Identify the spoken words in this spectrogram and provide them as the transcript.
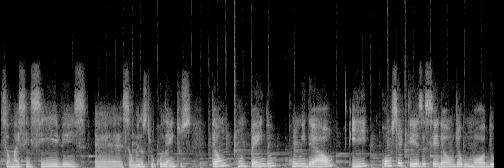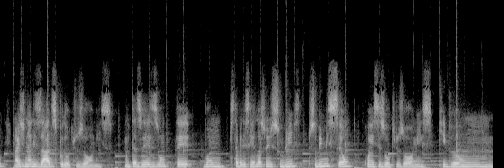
são mais sensíveis, é, são menos truculentos, estão rompendo com o ideal e com certeza serão de algum modo marginalizados por outros homens. Muitas vezes vão ter, vão estabelecer relações de submissão com esses outros homens que vão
